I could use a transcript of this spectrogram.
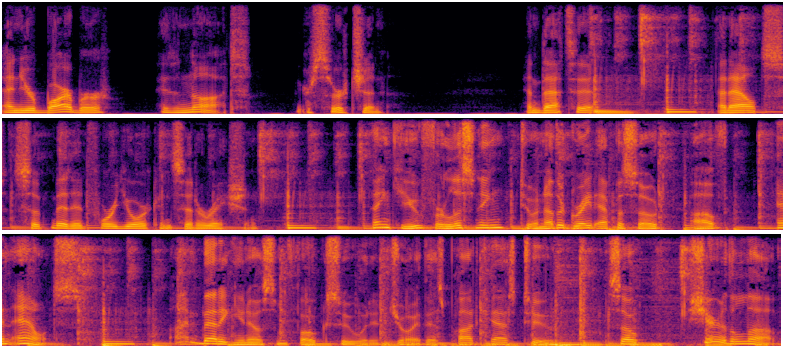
and your barber is not your surgeon. And that's it. An ounce submitted for your consideration. Thank you for listening to another great episode of An Ounce. I'm betting you know some folks who would enjoy this podcast too. So share the love.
